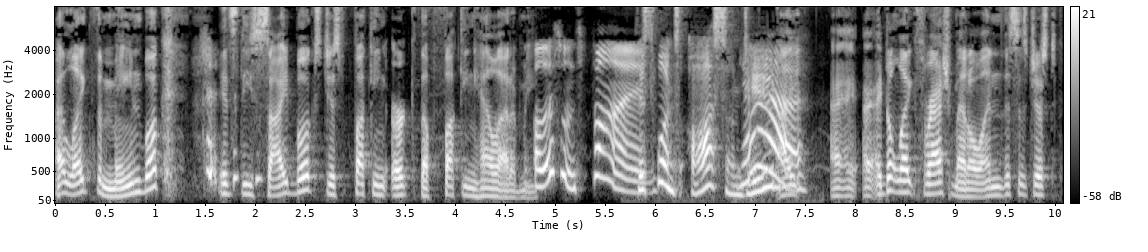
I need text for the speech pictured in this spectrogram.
I like the main book. It's these side books just fucking irk the fucking hell out of me. Oh, this one's fun. this one's awesome, dude. I, I, I don't like thrash metal, and this is just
